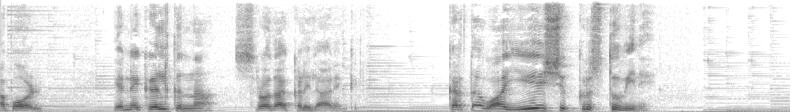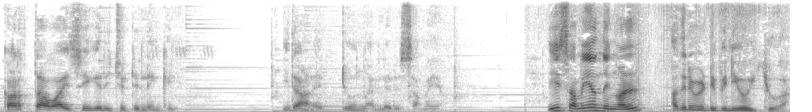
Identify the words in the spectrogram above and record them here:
അപ്പോൾ എന്നെ കേൾക്കുന്ന ശ്രോതാക്കളിൽ ആരെങ്കിലും? കർത്താവായ യേശു ക്രിസ്തുവിനെ കർത്താവായി സ്വീകരിച്ചിട്ടില്ലെങ്കിൽ ഇതാണ് ഏറ്റവും നല്ലൊരു സമയം. ഈ സമയം നിങ്ങൾ അതിനുവേണ്ടി വിനിയോഗിക്കുക.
